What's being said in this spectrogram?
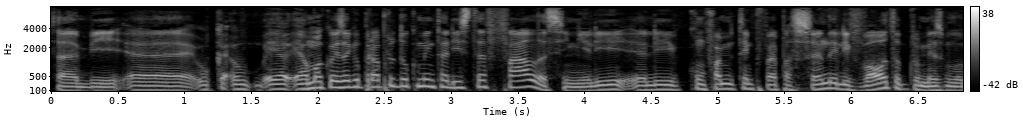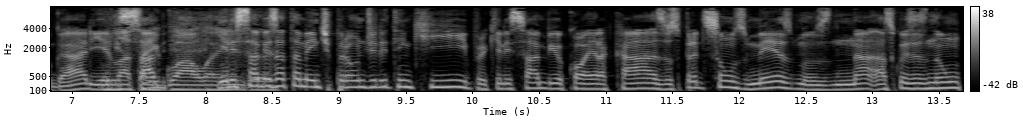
sabe? É, o o- é- é uma coisa que o próprio documentarista fala, assim. Ele, ele conforme o tempo vai passando, ele volta pro mesmo lugar e, E ele lá tá sabe. igual e ainda. ele sabe exatamente pra onde ele tem que ir, porque ele sabe qual era a casa, os prédios são os mesmos, na- as coisas não.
